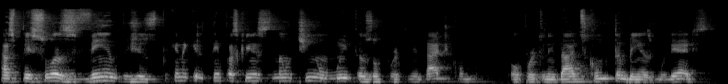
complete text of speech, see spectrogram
as pessoas vendo Jesus, porque naquele tempo as crianças não tinham muitas oportunidades como, oportunidades, como também as mulheres.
